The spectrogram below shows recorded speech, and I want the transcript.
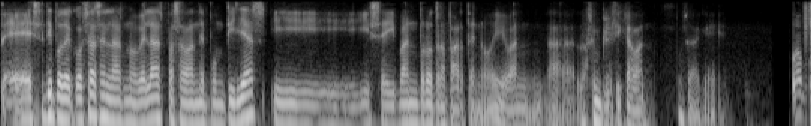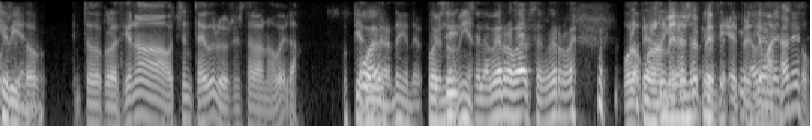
Ese tipo de cosas en las novelas pasaban de puntillas y, y se iban por otra parte, ¿no? Iban a- lo simplificaban. O sea que... Bueno, Qué pues bien. En todo colección a 80 euros está la novela. Hostia, Joder, espérate, que te- Pues sí, mía. se la voy a robar, se la voy a robar. Por, lo- por lo menos el, preci- el precio más alto.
